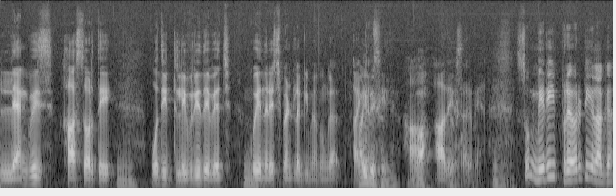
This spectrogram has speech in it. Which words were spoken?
ਲੈਂਗੁਏਜ ਖਾਸ ਤੌਰ ਤੇ ਉਹਦੀ ਡਿਲੀਵਰੀ ਦੇ ਵਿੱਚ ਕੋਈ ਐਨਰਿਚਮੈਂਟ ਲੱਗੀ ਮੈਂ ਕਹੂੰਗਾ ਆਈ ਦੇਖਣੀ ਹਾਂ। ਆ ਦੇਖ ਸਕਦੇ ਆ ਸੋ ਮੇਰੀ ਪ੍ਰਾਇੋਰਟੀ ਅਲੱਗ ਆ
